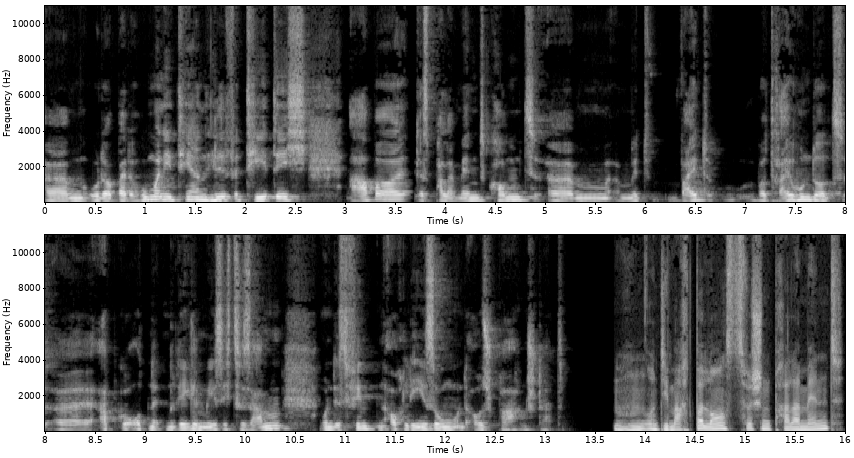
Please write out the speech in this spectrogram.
ähm, oder bei der humanitären Hilfe tätig. Aber das Parlament kommt ähm, mit weit über 300 äh, Abgeordneten regelmäßig zusammen und es finden auch Lesungen und Aussprachen statt. Mhm. Und die Machtbalance zwischen Parlament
